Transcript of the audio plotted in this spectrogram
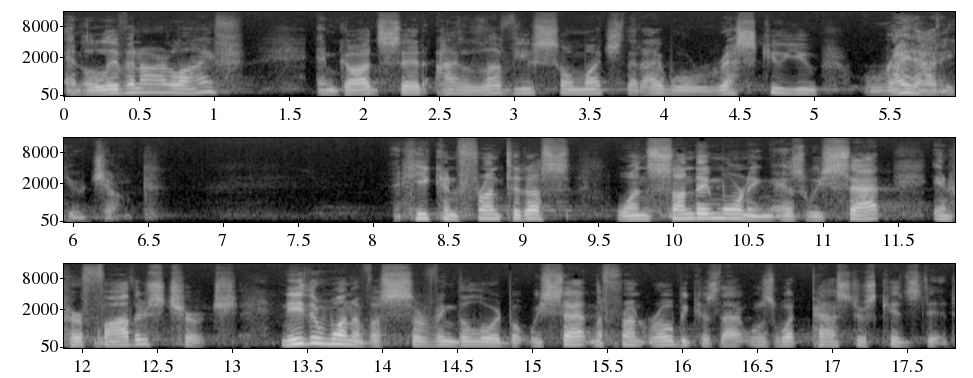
and living our life. And God said, I love you so much that I will rescue you right out of your junk. And He confronted us one Sunday morning as we sat in her father's church. Neither one of us serving the Lord, but we sat in the front row because that was what pastors' kids did.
